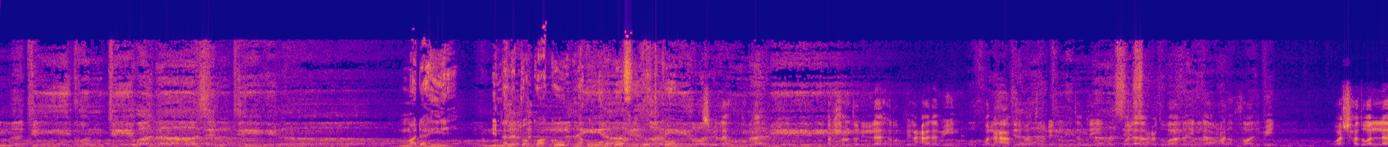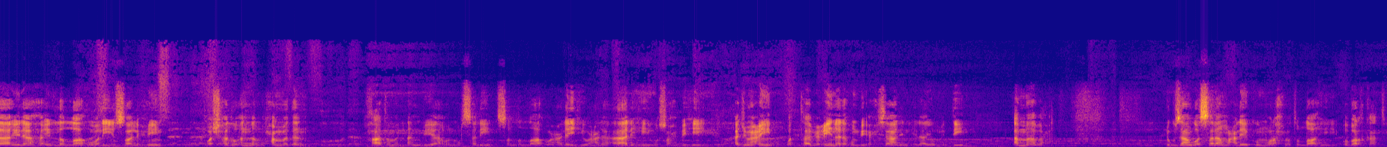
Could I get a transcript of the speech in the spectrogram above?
أمتي كنت ولا زلت إلى. Mada hii inaletwa kwako na uongofu.com. بسم الله الرحمن الرحيم الحمد لله رب العالمين والعاقبة للمتقين ولا عدوان إلا على الظالمين وأشهد أن لا إله إلا الله ولي الصالحين وأشهد أن محمدا خاتم الأنبياء والمرسلين صلى الله عليه وعلى آله وصحبه أجمعين والتابعين لهم بإحسان إلى يوم الدين. أما بعد لقزان والسلام عليكم ورحمة الله وبركاته.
